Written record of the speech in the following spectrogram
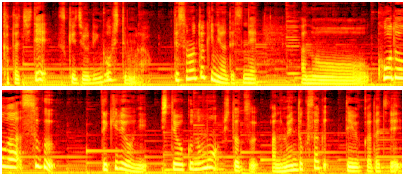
形でスケジューリングをしてもらう。でその時にはですねあの行動がすぐできるようにしておくのも一つあの面倒くさくっていう形で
